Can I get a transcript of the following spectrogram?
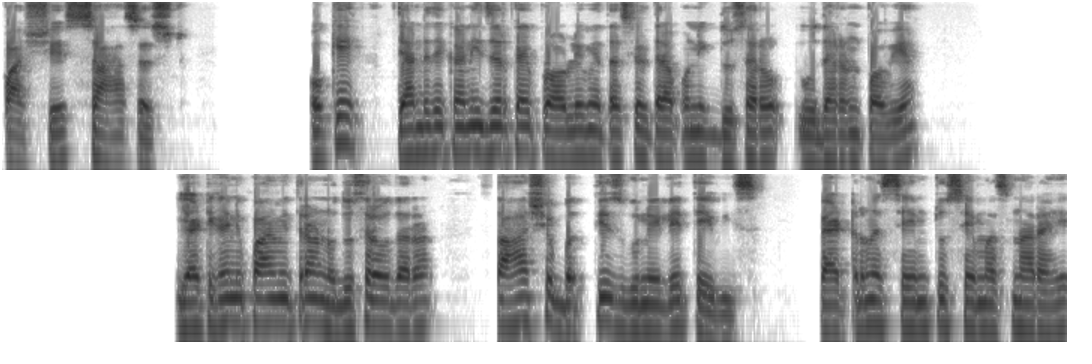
पाचशे सहासष्ट. ओके? त्या ठिकाणी जर काही प्रॉब्लेम येत असेल तर आपण एक दुसरं उदाहरण पाहूया. या ठिकाणी पहा मित्रांनो दुसरं उदाहरण. सहाशे बत्तीस गुणिले तेवीस. पॅटर्न सेम टू सेम असणार आहे.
